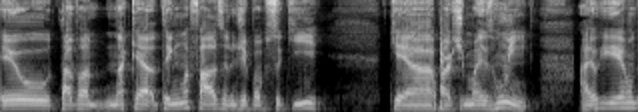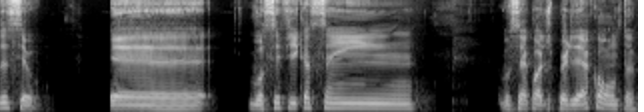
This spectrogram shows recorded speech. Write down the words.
Eu tava naquela. Tem uma fase no J-Pop Suki que é a parte mais ruim. Aí o que, que aconteceu? é, você fica sem. Você pode perder a conta.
